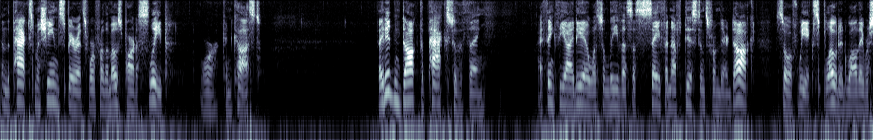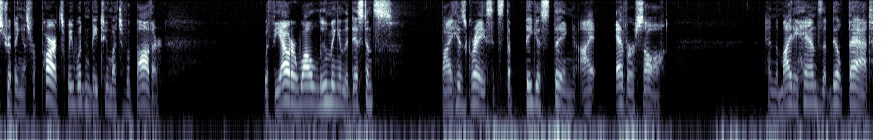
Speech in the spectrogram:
And the pack's machine spirits were for the most part asleep, or concussed. They didn't dock the packs to the thing, I think the idea was to leave us a safe enough distance from their dock, so if we exploded while they were stripping us for parts, we wouldn't be too much of a bother. With the outer wall looming in the distance, by His grace, it's the biggest thing I ever saw. And the mighty hands that built that,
